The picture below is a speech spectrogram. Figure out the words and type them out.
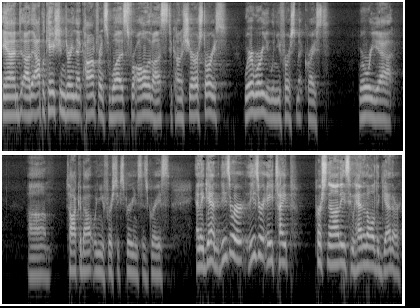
And uh, the application during that conference was for all of us to kind of share our stories. Where were you when you first met Christ? Where were you at? Um, talk about when you first experienced his grace. And again, these were, these are A type personalities who had it all together.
